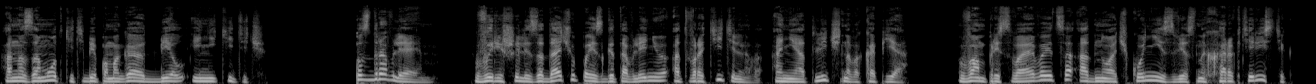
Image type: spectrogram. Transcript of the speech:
а на замотке тебе помогают Бел и Никитич. Поздравляем! Вы решили задачу по изготовлению отвратительного, а не отличного копья. Вам присваивается одно очко неизвестных характеристик.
